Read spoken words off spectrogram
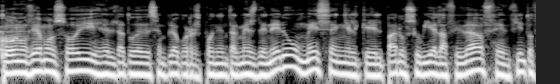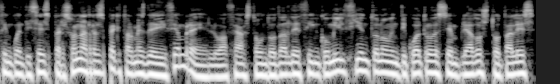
Conocíamos hoy el dato de desempleo correspondiente al mes de enero, un mes en el que el paro subía en la ciudad en 156 personas respecto al mes de diciembre. Lo hace hasta un total de 5.194 desempleados totales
